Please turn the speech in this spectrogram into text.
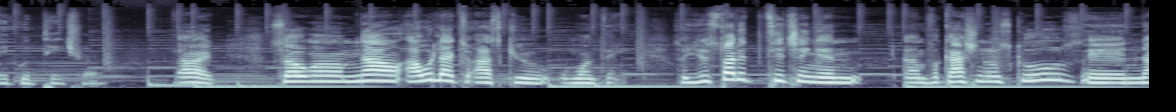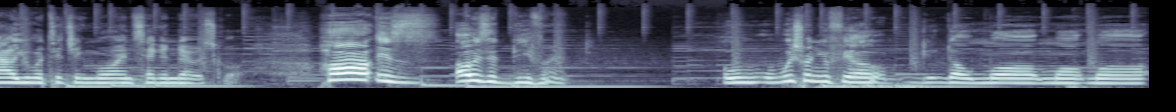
a good teacher. All right. So um, now I would like to ask you one thing. So you started teaching in um, vocational schools, and now you were teaching more in secondary school. How is is it different? Wh- Which one you feel you know more more more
